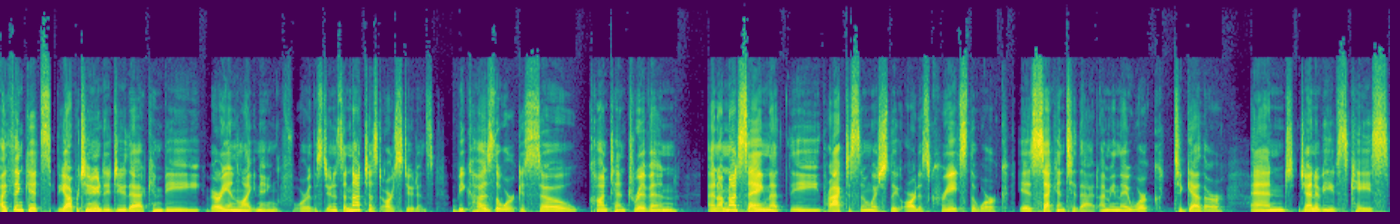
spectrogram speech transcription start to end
I think it's the opportunity to do that can be very enlightening for the students and not just art students because the work is so content driven. And I'm not saying that the practice in which the artist creates the work is second to that. I mean, they work together. And Genevieve's case,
